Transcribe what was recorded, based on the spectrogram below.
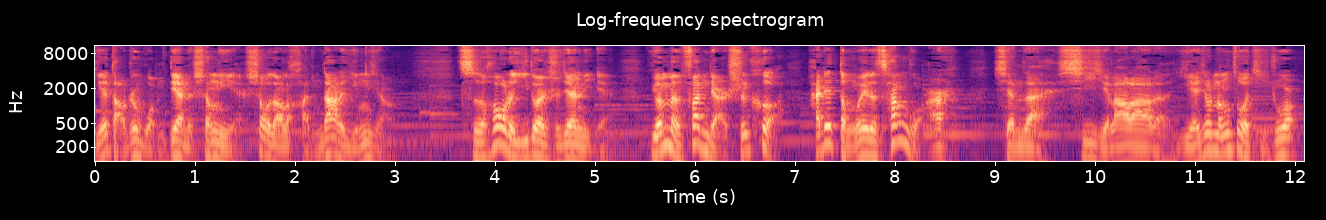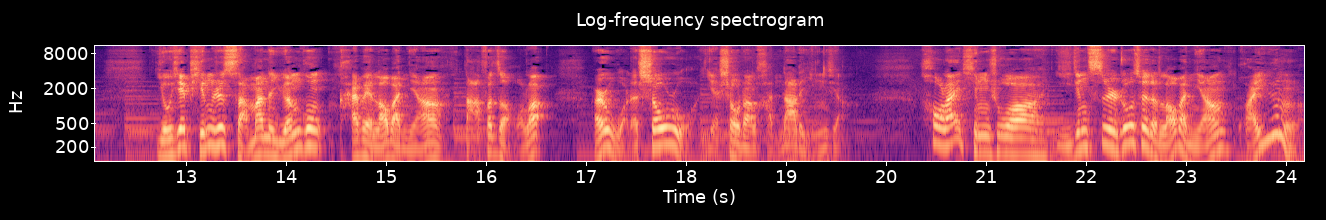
也导致我们店的生意受到了很大的影响。此后的一段时间里，原本饭点时刻还得等位的餐馆。现在稀稀拉拉的也就能坐几桌，有些平时散漫的员工还被老板娘打发走了，而我的收入也受到了很大的影响。后来听说已经四十多岁的老板娘怀孕了，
